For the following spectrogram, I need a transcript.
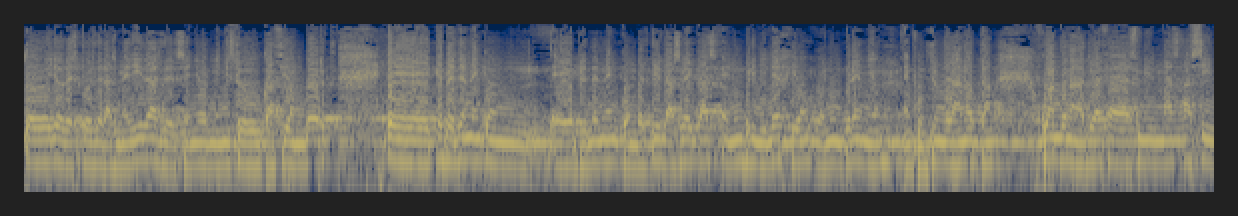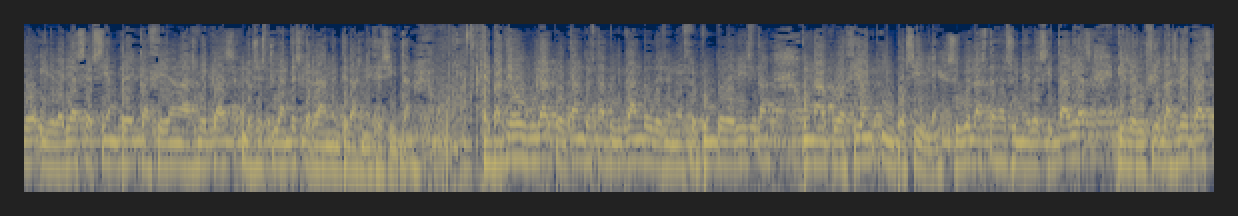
Todo ello después de las medidas del señor ministro de Educación, Bert, eh, que pretenden, con, eh, pretenden convertir las becas en un privilegio o en un premio en función de la nota, cuando la naturaleza de las mismas ha sido y debería ser siempre que accedan a las becas los estudiantes que realmente las necesitan. El Partido Popular, por tanto, está aplicando desde nuestro punto de vista una ecuación imposible, subir las tasas universitarias y reducir las becas,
